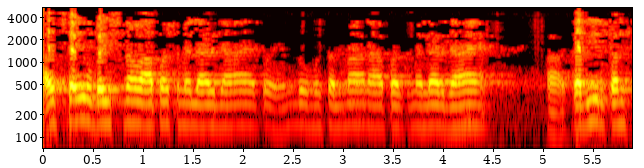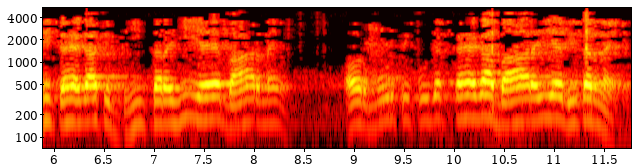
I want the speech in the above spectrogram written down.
और कई वैष्णव आपस में लड़ जाए तो हिंदू मुसलमान आपस में लड़ जाए। हाँ, कबीर पंथी कहेगा कि भीतर ही है बाहर नहीं। और मूर्ति पूजक कहेगा बाहर ही है भीतर नहीं।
